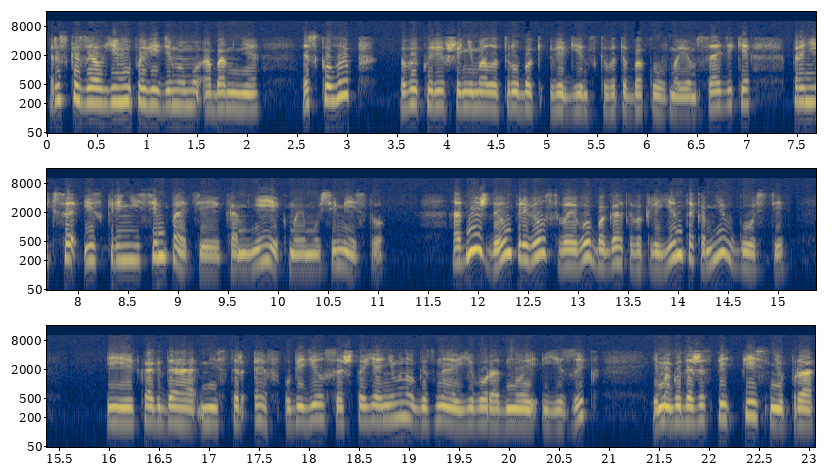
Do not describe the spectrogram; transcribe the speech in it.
рассказал ему, по-видимому, обо мне. Эскулап, выкуривший немало трубок виргинского табаку в моем садике, проникся искренней симпатией ко мне и к моему семейству. Однажды он привел своего богатого клиента ко мне в гости — и когда мистер Ф. убедился, что я немного знаю его родной язык и могу даже спеть песню про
